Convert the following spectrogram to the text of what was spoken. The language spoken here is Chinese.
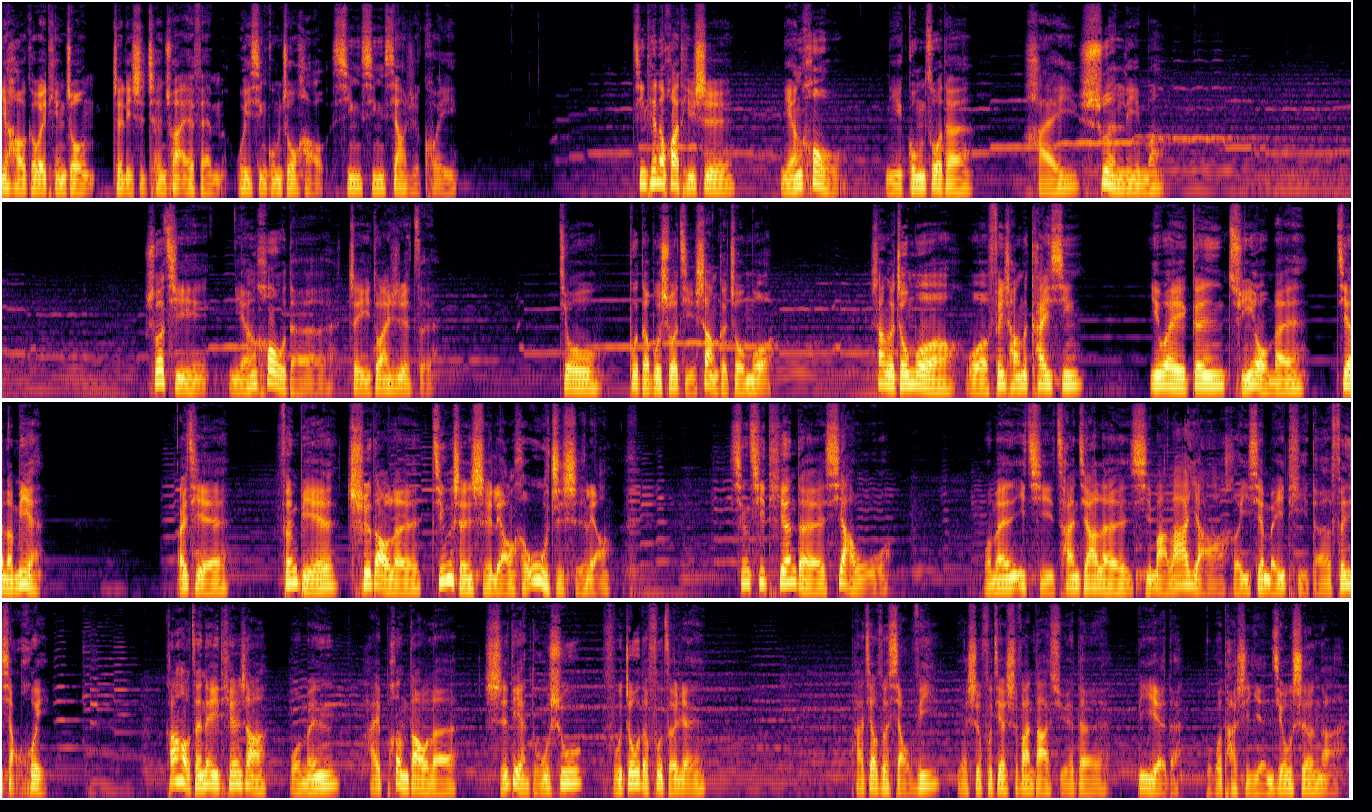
你好，各位听众，这里是陈川 FM 微信公众号“星星向日葵”。今天的话题是：年后你工作的还顺利吗？说起年后的这一段日子，就不得不说起上个周末。上个周末我非常的开心，因为跟群友们见了面，而且。分别吃到了精神食粮和物质食粮。星期天的下午，我们一起参加了喜马拉雅和一些媒体的分享会。刚好在那一天上，我们还碰到了十点读书福州的负责人，他叫做小 V，也是福建师范大学的毕业的，不过他是研究生啊。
